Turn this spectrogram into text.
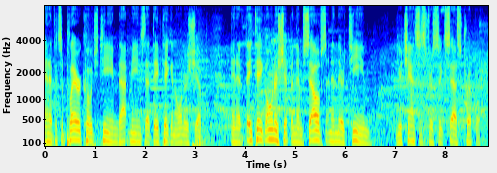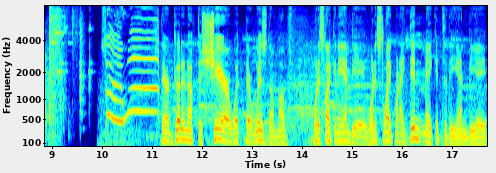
And if it's a player coach team, that means that they've taken ownership. And if they take ownership in themselves and in their team, your chances for success triple. Say what? They're good enough to share what their wisdom of what it's like in the NBA, what it's like when I didn't make it to the NBA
